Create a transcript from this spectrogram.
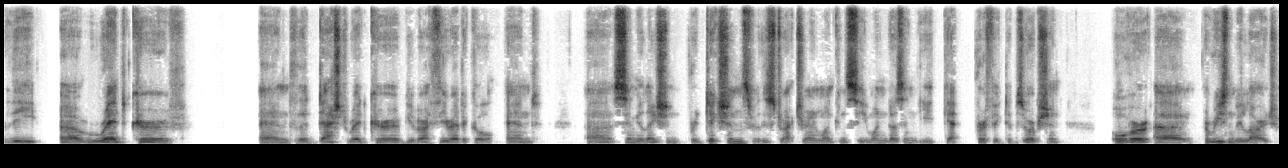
the uh, red curve and the dashed red curve give our theoretical and uh, simulation predictions for the structure, and one can see one does indeed get perfect absorption over uh, a reasonably large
